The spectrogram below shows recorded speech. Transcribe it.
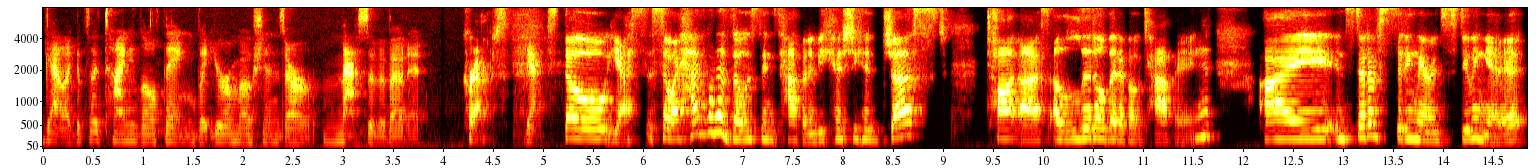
Yeah, like it's a tiny little thing, but your emotions are massive about it. Correct. Yeah. So, yes. So I had one of those things happen. And because she had just taught us a little bit about tapping, I, instead of sitting there and stewing it,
